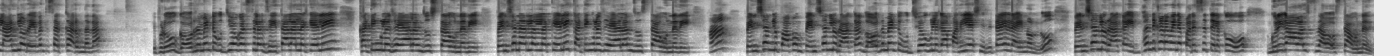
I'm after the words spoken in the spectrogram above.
ప్లాన్లో రేవంత్ సర్కార్ ఉన్నదా? ఇప్పుడు గవర్నమెంట్ ఉద్యోగస్తుల జీతాలకెళ్ళి కటింగ్లు చేయాలని చూస్తూ ఉన్నది. పెన్షనర్లకెళ్ళి కటింగ్లు చేయాలని చూస్తూ ఉన్నది. పెన్షన్లు పాపం పెన్షన్లు రాక గవర్నమెంట్ ఉద్యోగులుగా పనిచేసి రిటైర్డ్ అయినోళ్ళు పెన్షన్లు రాక ఇబ్బందికరమైన పరిస్థితులకు గురి కావాల్సి వస్తూ ఉన్నది.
